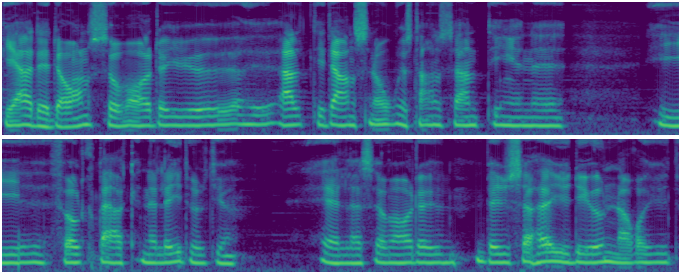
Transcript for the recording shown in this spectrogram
Fjärde dagen så var det ju eh, alltid dans någonstans, antingen eh, i Folkparken eller Lidhult ju. Eller så var det Busa höjd i Unnaryd.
